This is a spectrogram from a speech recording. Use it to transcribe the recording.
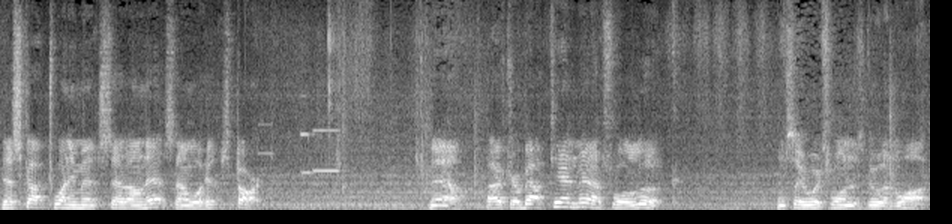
that's got 20 minutes set on that, so I'm going to hit start. Now, after about 10 minutes, we'll look and see which one is doing what.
